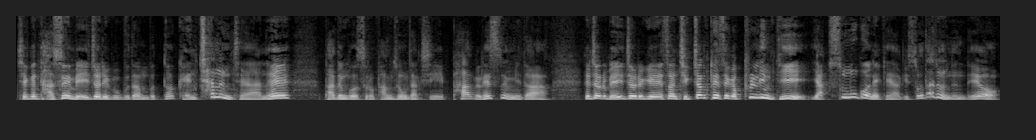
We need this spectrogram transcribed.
최근 다수의 메이저리그 구단부터 괜찮은 제안을 받은 것으로 방송 당시 파악을 했습니다. 실제로 메이저리그에선 직장 폐쇄가 풀린 뒤 약 20건의 계약이 쏟아졌는데요.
